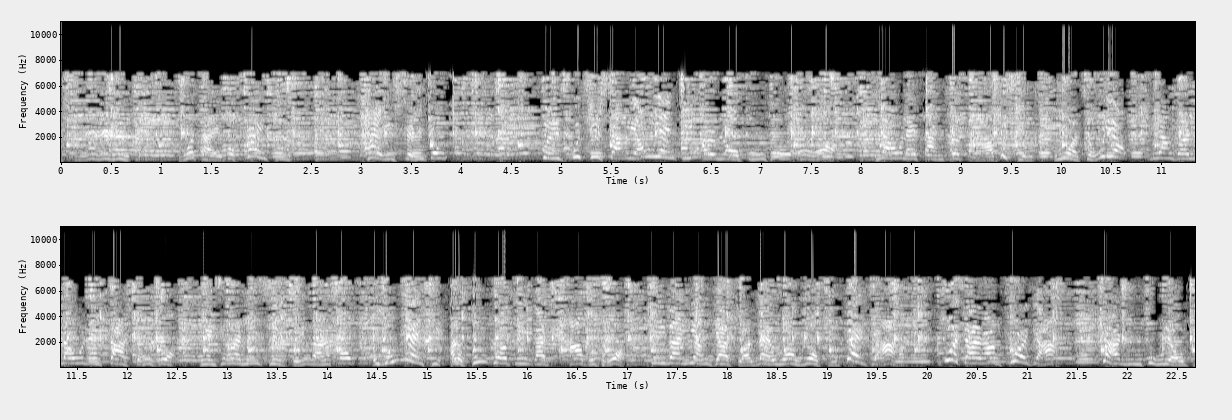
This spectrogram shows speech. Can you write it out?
是我带个孩子太慎重，对夫妻上了年纪二老公婆，老来当个大不幸。我走了，两个老人咋生活？年轻的女婿对俺好，有年纪俺的公婆对俺差不多。给俺娘家说来往我不在家，我家让婆家站住了脚。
